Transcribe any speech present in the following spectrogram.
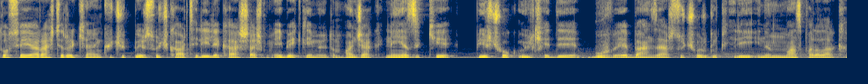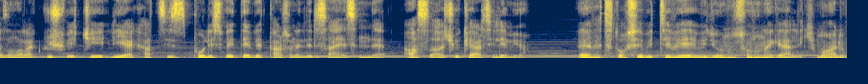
Dosyayı araştırırken küçük bir suç karteliyle karşılaşmayı beklemiyordum. Ancak ne yazık ki birçok ülkede bu ve benzer suç örgütleri inanılmaz paralar kazanarak rüşvetçi, liyakatsiz polis ve devlet personelleri sayesinde asla çökertilemiyor. Evet dosya bitti ve videonun sonuna geldik. Malum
